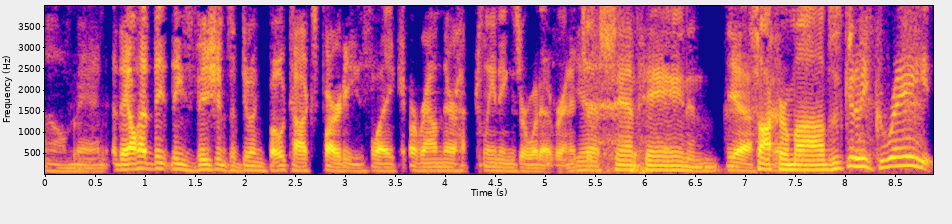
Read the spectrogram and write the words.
Oh man, they all have the, these visions of doing Botox parties like around their cleanings or whatever, and it yeah, just champagne and yeah, soccer moms. It's gonna be great.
